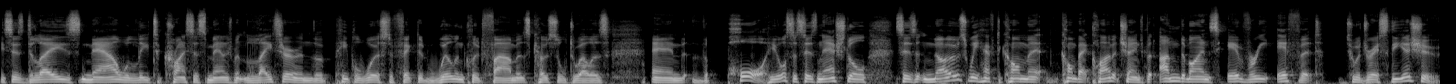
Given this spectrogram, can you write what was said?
He says delays now will lead to crisis management later, and the people worst affected will include farmers, coastal dwellers, and the poor. He also says National says it knows we have to combat, combat climate change, but undermines every effort to address the issue.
